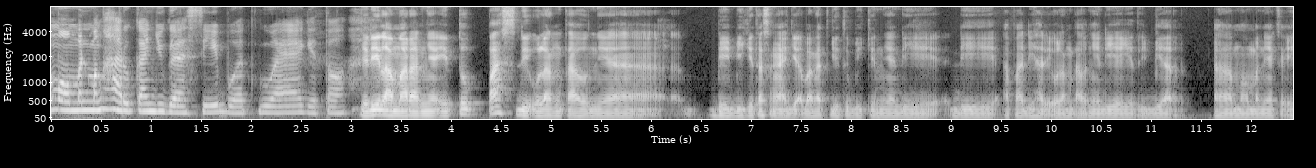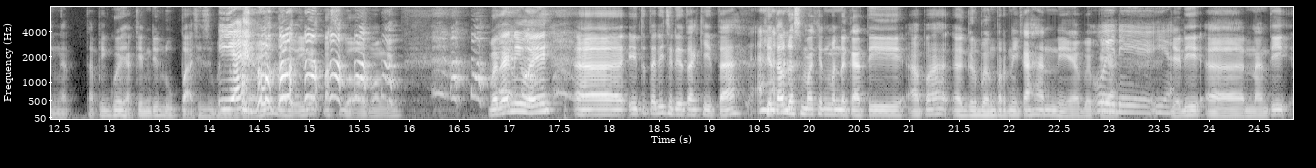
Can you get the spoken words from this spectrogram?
momen mengharukan juga sih buat gue gitu. Jadi lamarannya itu pas di ulang tahunnya baby kita sengaja banget gitu bikinnya di di apa di hari ulang tahunnya dia gitu biar eh, momennya keinget. Tapi gue yakin dia lupa sih sebenarnya. Iya. Dia baru inget pas gue omongin. But anyway, eh, itu tadi cerita kita. Kita udah semakin mendekati apa eh, gerbang pernikahan nih ya, Beb ya. Iya. Jadi eh, nanti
